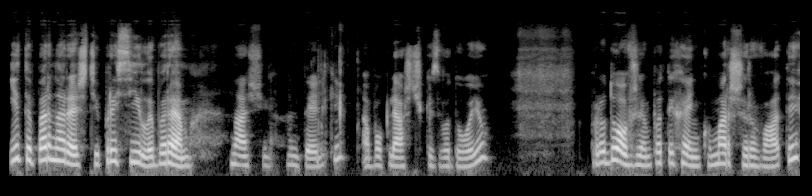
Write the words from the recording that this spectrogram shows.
І тепер нарешті присіли, беремо наші гантельки або пляшечки з водою. Продовжуємо потихеньку марширувати.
